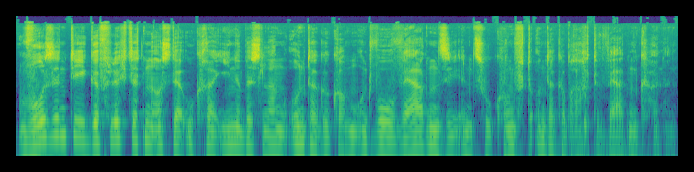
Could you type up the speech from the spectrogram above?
Wo sind die Geflüchteten aus der Ukraine bislang untergekommen und wo werden sie in Zukunft untergebracht werden können?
